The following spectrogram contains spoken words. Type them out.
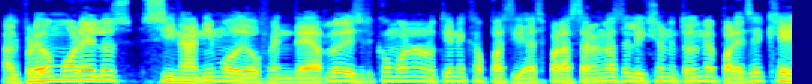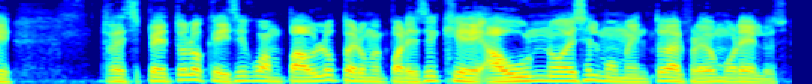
Alfredo Morelos sin ánimo de ofenderlo y decir como no, no tiene capacidades para estar en la selección. Entonces me parece que respeto lo que dice Juan Pablo, pero me parece que aún no es el momento de Alfredo Morelos.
